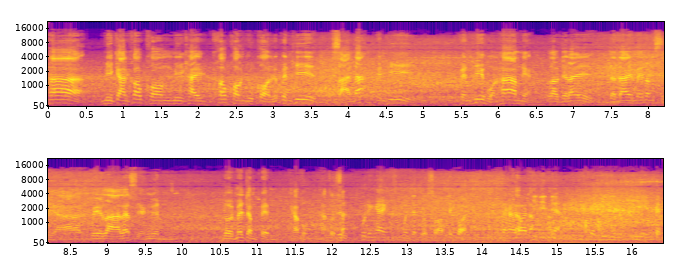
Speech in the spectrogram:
ถ้ามีการครอบครองมีใครครอบครองอยู่ก่อน หรือเป็นที่สาธารณะเป็นที่เป็นที่ห่วงห้ามเนี่ยเราจะได้จะได้ไม่ต้องเสียเวลาและเสียเงิน โดยไม่จำเป็นครับผมครับก็คือพูดง่ายๆควรจะตรวจสอบไปก่อนนะฮะครับว่าที่ดินเนี่ยเป็นที่ดินที่เป็น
